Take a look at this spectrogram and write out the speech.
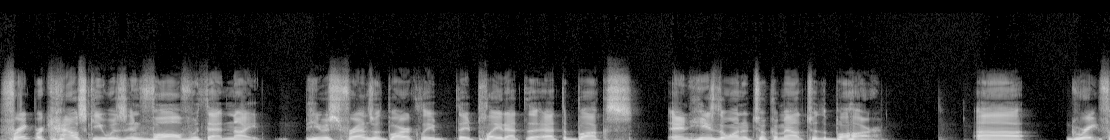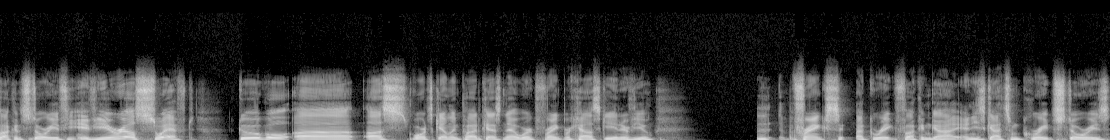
Frank Brickowski was involved with that night. He was friends with Barkley. They played at the at the Bucks, and he's the one who took him out to the bar. Uh, great fucking story. If you if you're real swift, Google uh us Sports Gambling Podcast Network Frank Brickowski interview. Frank's a great fucking guy, and he's got some great stories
